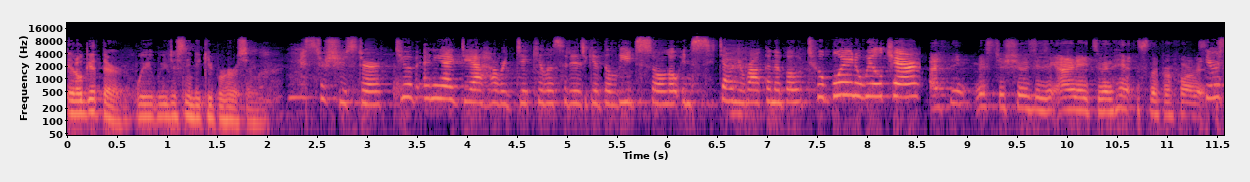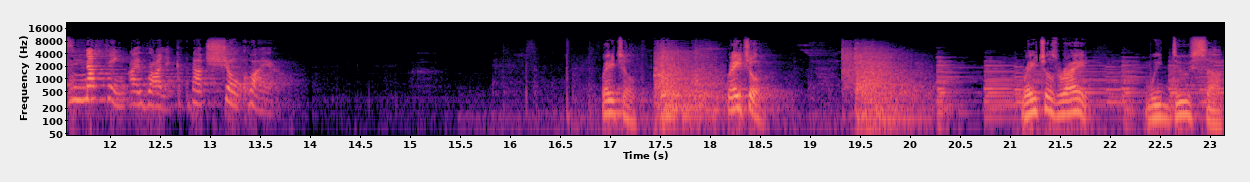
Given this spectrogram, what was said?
it'll get there. We, we just need to keep rehearsing. Mr. Schuester, do you have any idea how ridiculous it is to give the lead solo in Sit Down, You Rock on the Boat to a boy in a wheelchair? I think Mr. Schue's using irony to enhance the performance. There's nothing ironic about show choir. Rachel. Rachel. Rachel's right. We do suck.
